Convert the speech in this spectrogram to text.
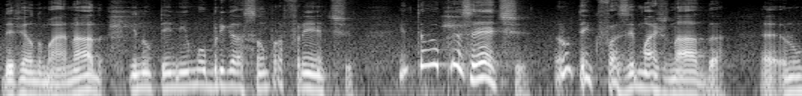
devendo mais nada e não tem nenhuma obrigação para frente. Então é o presente, eu não tenho que fazer mais nada, é, eu não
